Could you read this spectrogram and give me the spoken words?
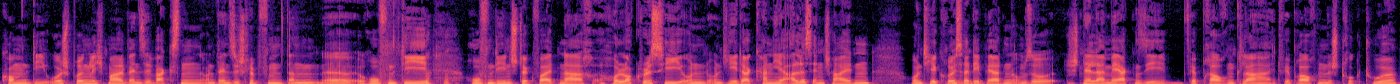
kommen die ursprünglich mal, wenn sie wachsen und wenn sie schlüpfen, dann äh, rufen die rufen die ein Stück weit nach Holocracy und, und jeder kann hier alles entscheiden. Und je größer mhm. die werden, umso schneller merken sie, wir brauchen Klarheit, wir brauchen eine Struktur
